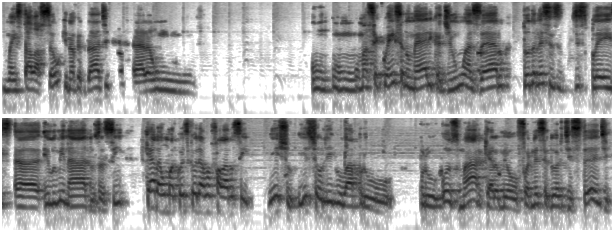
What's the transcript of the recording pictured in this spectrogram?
uma instalação que na verdade era um, um, um, uma sequência numérica de 1 a 0, toda nesses displays uh, iluminados, assim, que era uma coisa que eu olhava e falava assim, bicho, isso eu ligo lá pro, pro Osmar, que era o meu fornecedor de stand,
